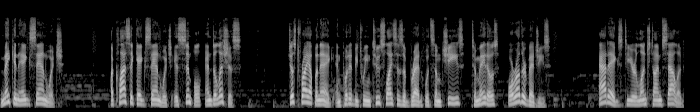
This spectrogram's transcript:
Make an egg sandwich. A classic egg sandwich is simple and delicious. Just fry up an egg and put it between two slices of bread with some cheese, tomatoes, or other veggies. Add eggs to your lunchtime salad.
